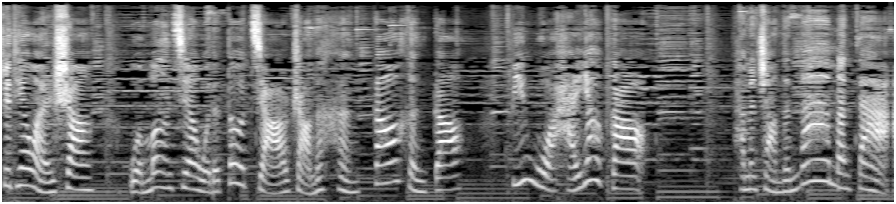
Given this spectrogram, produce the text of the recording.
这天晚上，我梦见我的豆角长得很高很高，比我还要高。它们长得那么大，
